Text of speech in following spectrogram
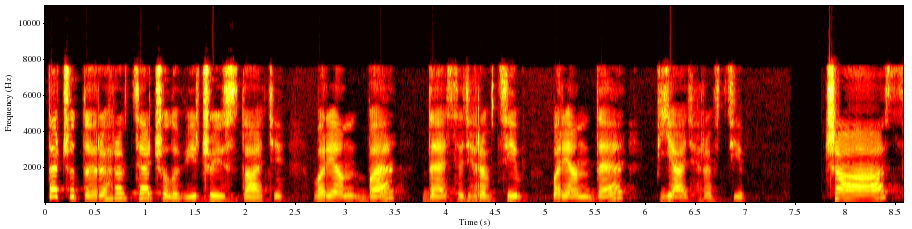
та 4 гравця чоловічої статі. Варіант Б. 10 гравців. Варіант Д. 5 гравців. Час.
